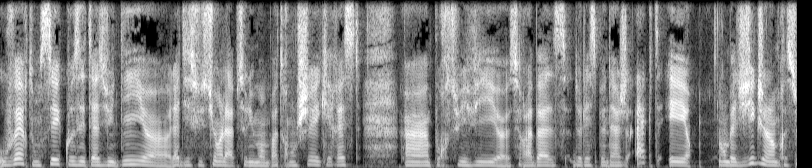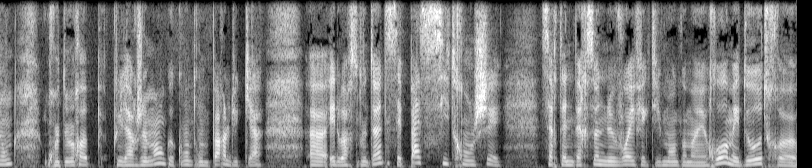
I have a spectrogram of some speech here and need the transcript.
ouverte. On sait qu'aux États-Unis, la discussion elle a absolument pas tranché et qui reste poursuivie sur la base de l'Espionage Act. Et en Belgique, j'ai l'impression, ou en Europe plus largement, que quand on parle du cas euh, Edward Snowden, c'est pas si tranché. Certaines personnes le voient effectivement comme un héros, mais d'autres euh,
